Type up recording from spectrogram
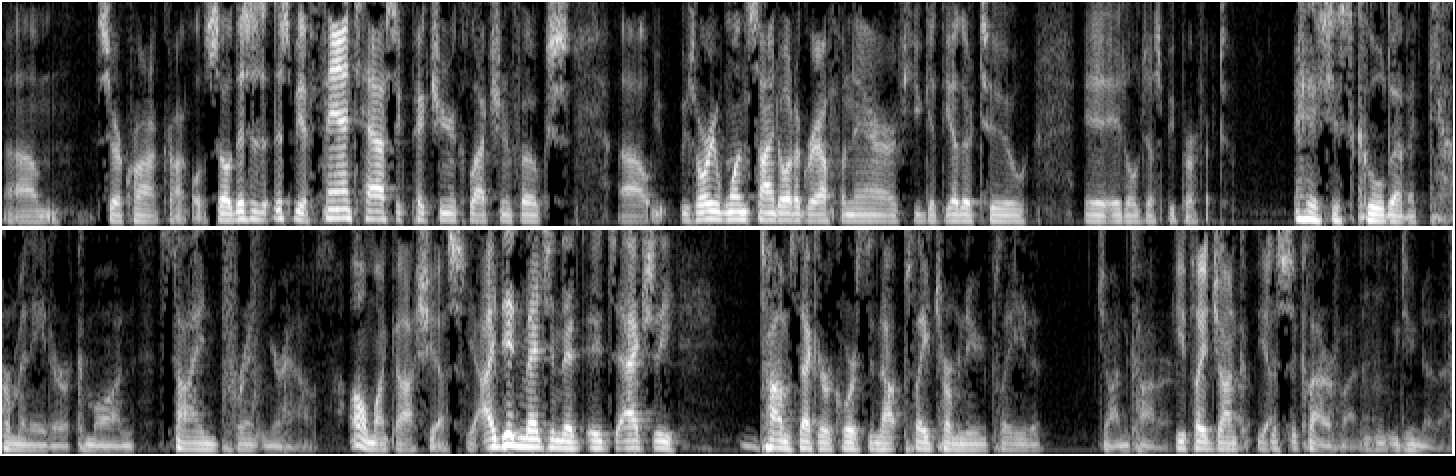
um, Sarah Chronicles. So this is this would be a fantastic picture in your collection, folks. Uh, there's already one signed autograph on there. If you get the other two, it, it'll just be perfect. And it's just cool to have a Terminator, come on, signed print in your house. Oh my gosh, yes. Yeah, I did mention that it's actually Tom Dekker, of course, did not play Terminator. He played John Connor. He played John. Yes. Just to clarify that, we do know that.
